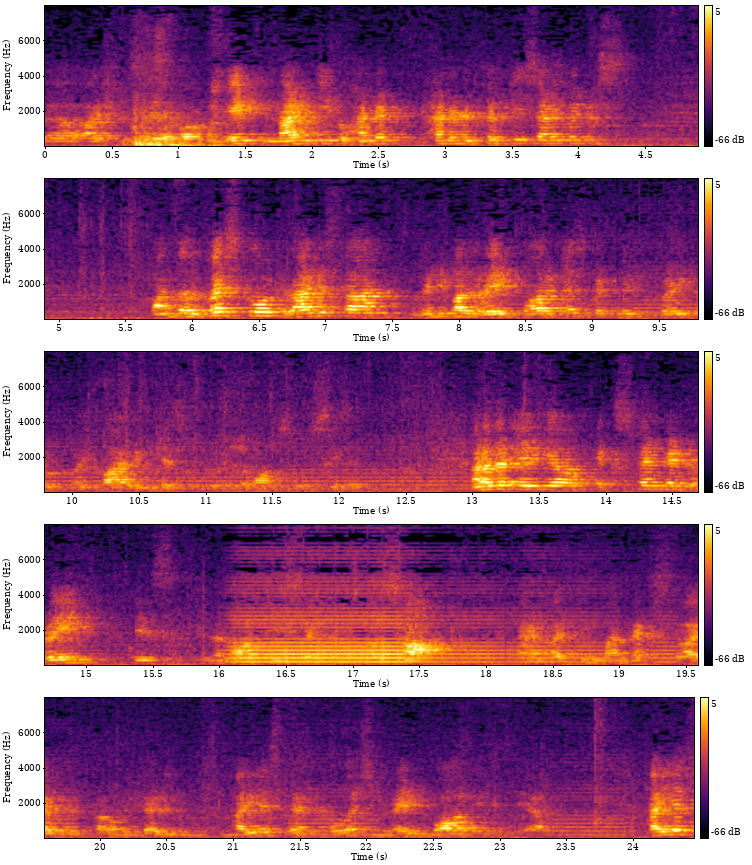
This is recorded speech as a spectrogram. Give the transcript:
uh, I should say, about 80, 90 to 100, 150 centimeters. On the west coast, Rajasthan, minimal rainfall just between 20 to 25 inches during the monsoon season. Another area of extended rain is in the northeast Assam. And I think my next slide will probably tell you highest and lowest rainfall in India. Highest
